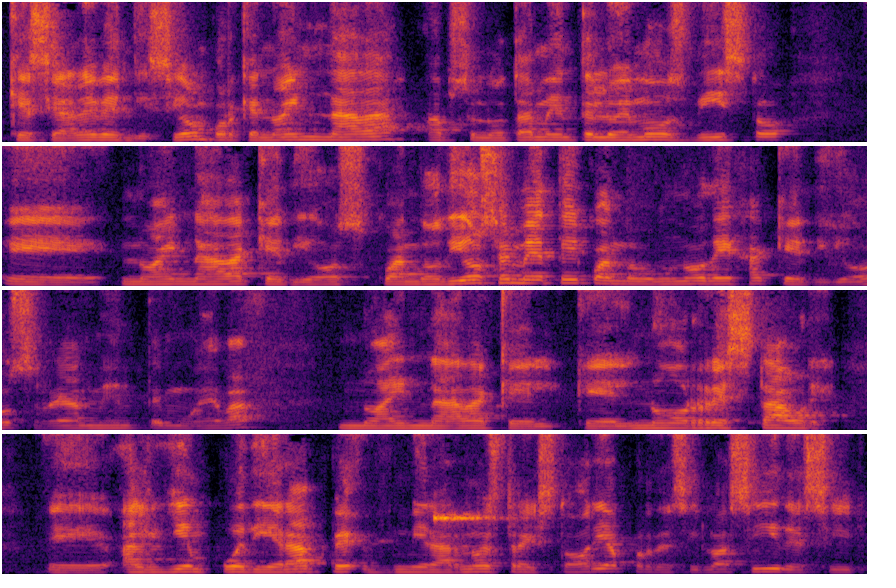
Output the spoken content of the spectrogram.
que sea de bendición, porque no hay nada, absolutamente, lo hemos visto, eh, no hay nada que Dios, cuando Dios se mete y cuando uno deja que Dios realmente mueva, no hay nada que Él, que él no restaure. Eh, alguien pudiera mirar nuestra historia, por decirlo así, y decir,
